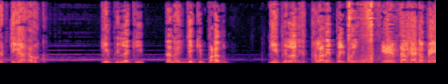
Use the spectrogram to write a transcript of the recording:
గట్టిగా రవకు ఈ పిల్లకి తన అయ్యకి పడదు. ఈ పిల్లానికి తలనొప్పి అయిపోయింది. ఏం తలకాయ నొప్పి?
